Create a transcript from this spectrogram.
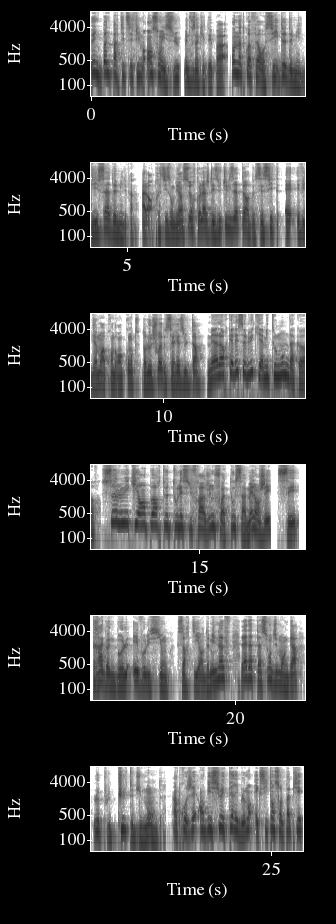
Une bonne partie de ces films en sont issus, mais ne vous inquiétez pas, on a de quoi faire aussi de 2010 à 2020. Alors précisons bien sûr que l'âge des utilisateurs de ces sites est évidemment à prendre en compte dans le choix de ces résultats. Mais alors quel est celui qui a mis tout le monde d'accord? Celui qui remporte tous les suffrages une fois tous à mélanger, c'est Dragon Ball Evolution, sorti en 2009, l'adaptation du manga le plus culte du monde. Un projet ambitieux et terriblement excitant sur le papier.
